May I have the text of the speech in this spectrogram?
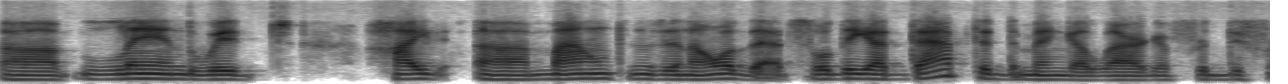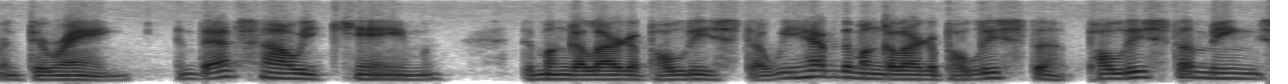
uh, land with high uh, mountains and all of that. So they adapted the mangalarga for different terrain. And that's how it came the mangalarga paulista. We have the mangalarga paulista. Paulista means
